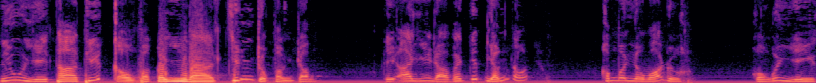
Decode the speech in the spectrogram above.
Nếu quý vị tha thiết cầu Phật A Di Đà 90% thì A Di Đà phải tiếp dẫn thôi. Không bao giờ bỏ được. Còn quý vị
